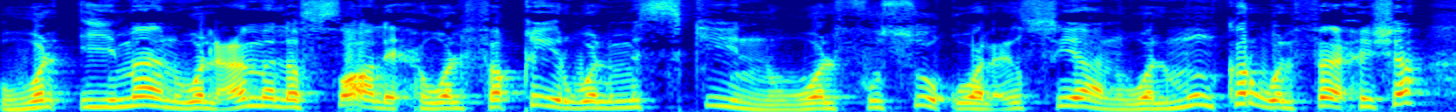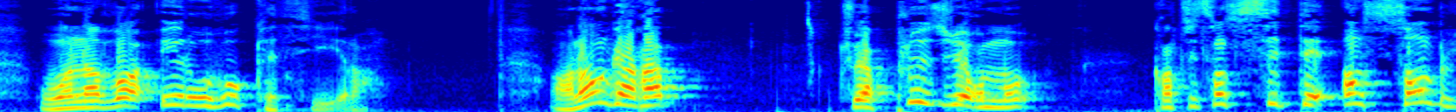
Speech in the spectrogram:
والإيمان والعمل الصالح والفقير والمسكين والفسوق والعصيان والمنكر والفاحشة ونظائره كثيرة En langue arabe, tu as plusieurs mots, quand ils sont cités ensemble,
